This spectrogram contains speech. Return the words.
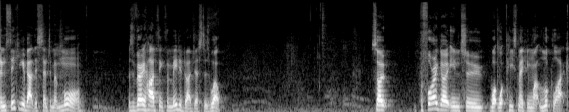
in thinking about this sentiment more, it was a very hard thing for me to digest as well. So, before I go into what, what peacemaking might look like,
